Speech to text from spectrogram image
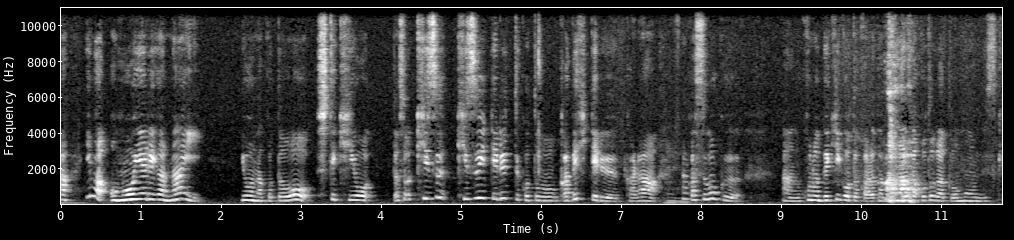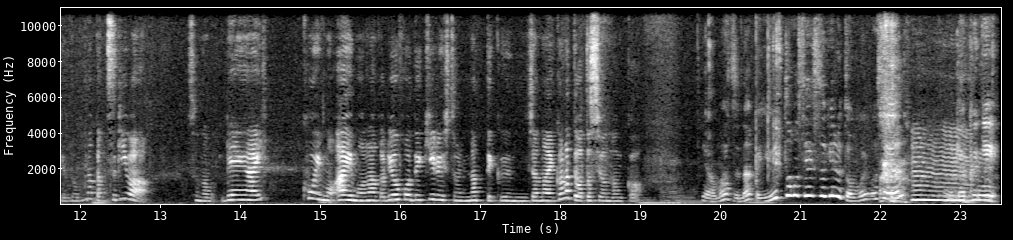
あ今思いやりがないようなことを指摘をだその気づ気づいてるってことができてるからなんかすごくあのこの出来事から多分学んだことだと思うんですけどなん。か次はその恋愛恋も愛もなんか両方できる人になっていくんじゃないかなって私はなんか、いやまずなんか優等生すぎると思いません？うん。逆に。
